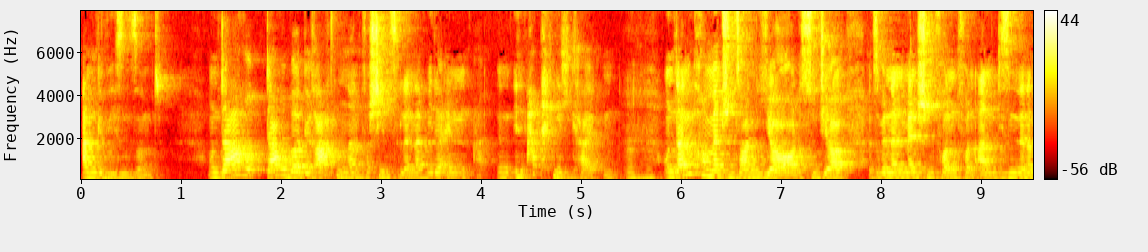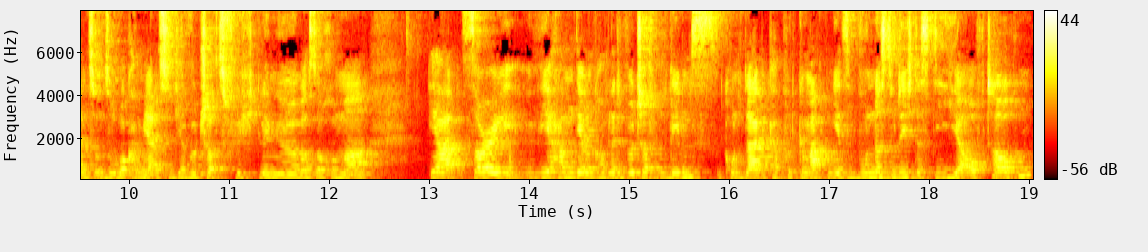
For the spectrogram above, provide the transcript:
angewiesen sind. Und dar darüber geraten dann verschiedenste Länder wieder in, in, in Abhängigkeiten. Mhm. Und dann kommen Menschen und sagen, ja, das sind ja, also wenn dann Menschen von, von an diesen Ländern zu uns rüberkommen, ja, das sind ja Wirtschaftsflüchtlinge, was auch immer. Ja, sorry, wir haben deren komplette Wirtschaft und Lebensgrundlage kaputt gemacht und jetzt wunderst du dich, dass die hier auftauchen?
